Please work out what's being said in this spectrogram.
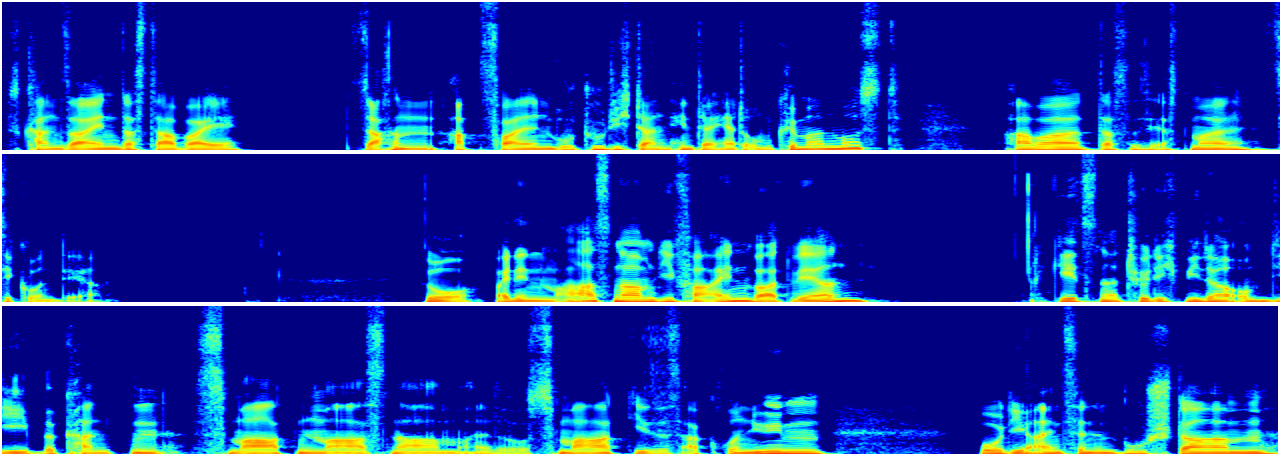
Es kann sein, dass dabei Sachen abfallen, wo du dich dann hinterher drum kümmern musst, aber das ist erstmal sekundär. So, bei den Maßnahmen, die vereinbart werden, geht es natürlich wieder um die bekannten smarten Maßnahmen. Also SMART, dieses Akronym, wo die einzelnen Buchstaben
